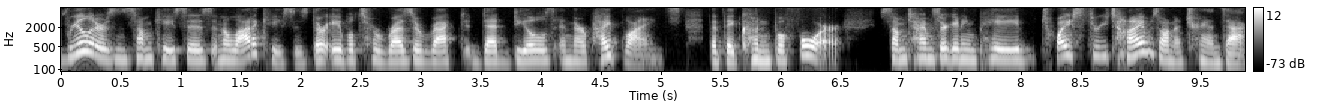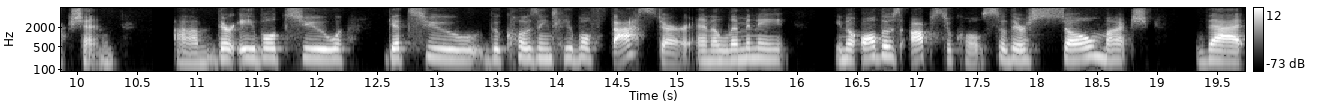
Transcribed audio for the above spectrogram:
realtors in some cases in a lot of cases they're able to resurrect dead deals in their pipelines that they couldn't before. Sometimes they're getting paid twice three times on a transaction. Um, they're able to get to the closing table faster and eliminate you know all those obstacles. So there's so much that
